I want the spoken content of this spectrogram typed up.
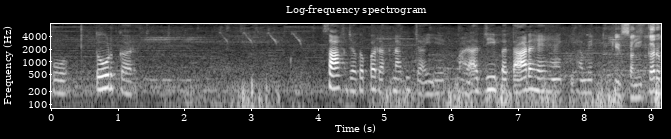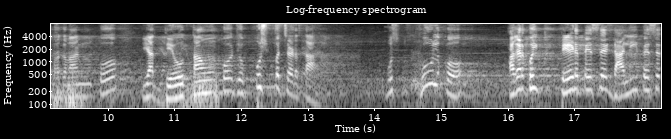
को तोड़कर साफ़ जगह पर रखना भी चाहिए। महाराज जी बता रहे हैं कि हमें कि शंकर भगवान को या देवताओं को जो पुष्प चढ़ता है, उस फूल को अगर कोई पेड़ पे से, डाली पे से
